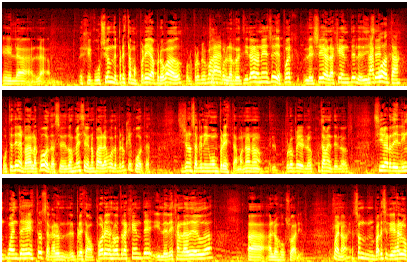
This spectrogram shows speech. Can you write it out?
eh, la, la ejecución de préstamos preaprobados por los propios bancos, Claro. le retiraron eso y después le llega a la gente, le dice... La cuota. Usted tiene que pagar la cuota, hace dos meses que no paga la cuota, pero ¿qué cuota? si yo no saqué ningún préstamo. No, no, el propio, lo- justamente los ciberdelincuentes estos sacaron el préstamo por otra gente y le dejan la deuda a, a los usuarios. Bueno, me parece que es algo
